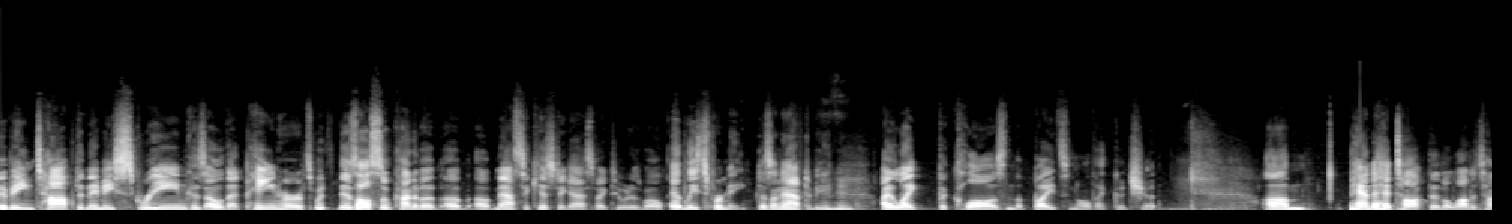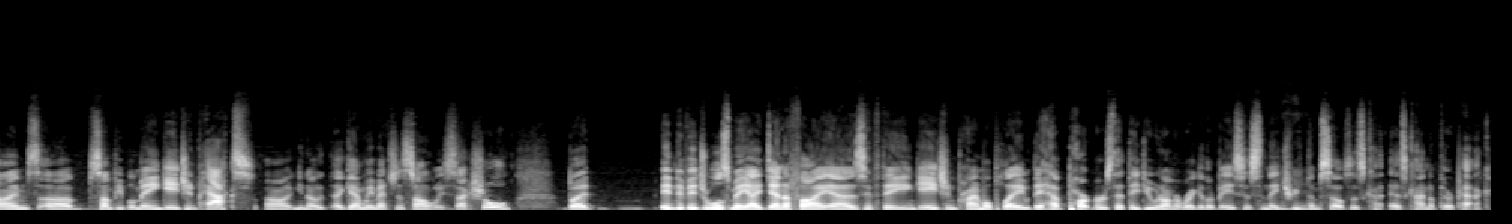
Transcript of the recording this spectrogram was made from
they're being topped and they may scream because oh that pain hurts but there's also kind of a, a, a masochistic aspect to it as well at least for me. Doesn't have to be. I like the claws and the bites and all that good shit. Um, panda had talked that a lot of times uh, some people may engage in packs. Uh, you know again we mentioned it's not always sexual but individuals may identify as if they engage in primal play they have partners that they do it on a regular basis and they treat themselves as, as kind of their pack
